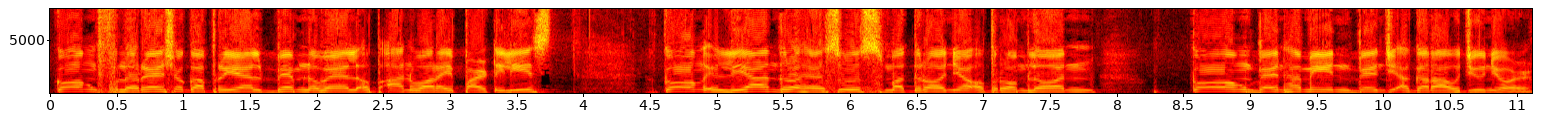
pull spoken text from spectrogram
Kong Florencio Gabriel Bem Noel of Anwaray Party List, Kong Eliandro Jesus Madroño of Romblon, Kong Benjamin Benji Agarao Jr.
